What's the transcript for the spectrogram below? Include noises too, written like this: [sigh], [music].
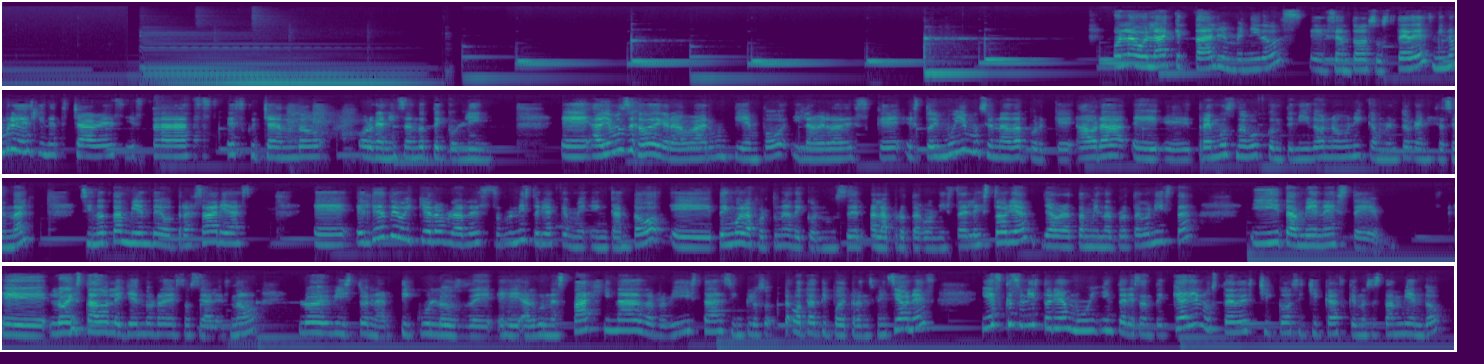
Hola, hola, ¿qué tal? Bienvenidos, eh, sean todos ustedes. Mi nombre es Linette Chávez y estás escuchando Organizándote con Lin. Eh, habíamos dejado de grabar un tiempo y la verdad es que estoy muy emocionada porque ahora eh, eh, traemos nuevo contenido, no únicamente organizacional, sino también de otras áreas. el día de hoy quiero hablarles sobre una historia que me encantó. tengo la fortuna de conocer a la protagonista de la historia y ahora también al protagonista. Y también este, lo he estado leyendo en redes sociales, ¿no? lo he visto en artículos de eh, algunas páginas, revistas, incluso otro tipo de transmisiones. Y es que es una historia muy interesante. ¿Qué harían ustedes, chicos y chicas que nos están viendo,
